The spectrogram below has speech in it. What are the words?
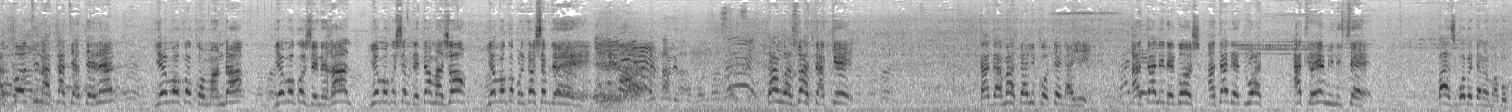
akoti na kati ya terrain ye moko commandant ye moko général ye moko chef d'état major ye moko président chef de ntango azo atake kagame atali kote na ye atali de gauche ata de droite acreye ministère base bobeta na maboko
